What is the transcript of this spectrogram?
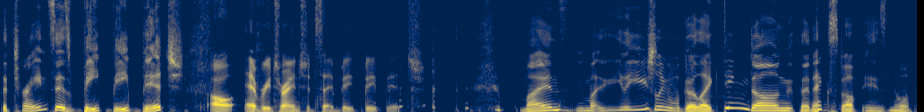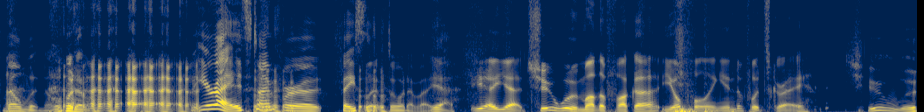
The train says beep beep bitch. Oh, every train should say beep beep bitch. Mine's you might, you usually will go like ding dong. The next stop is North Melbourne or whatever. But you're right. It's time for a facelift or whatever. Yeah. yeah, yeah. Chew woo, motherfucker. You're pulling into Footscray. Choo woo.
